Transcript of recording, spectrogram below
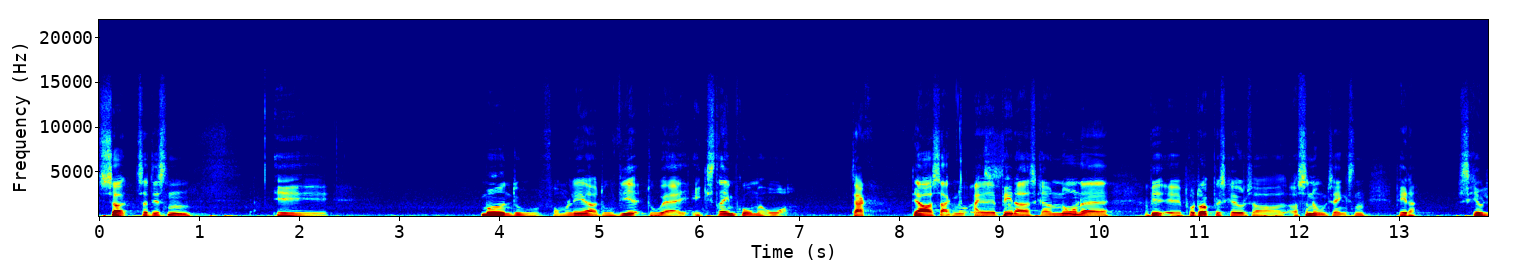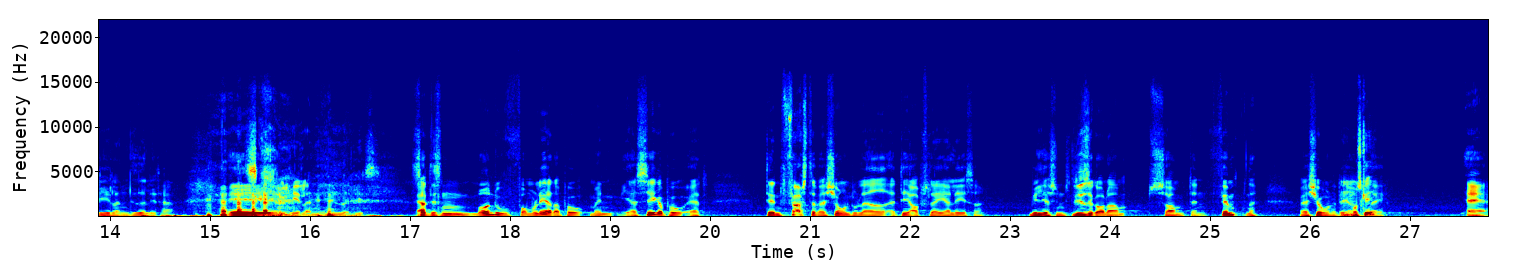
så, så det er sådan, øh, måden du formulerer, du, vir, du er ekstremt god med ord. Tak. Det har jeg også sagt nu. Ej, Øh, så- Peter har skrevet nogle af be, øh, produktbeskrivelser og, og sådan nogle ting. Sådan, Peter, skriv lige et eller andet liderligt her. Det er øh, helt andet liderligt. Så Ja. det er sådan måden, du formulerer dig på, men jeg er sikker på, at den første version, du lavede af det opslag, jeg læser, vil jeg synes lige så godt om, som den 15. version af det Måske. opslag. Ja, ja.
